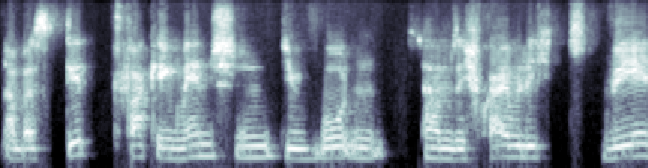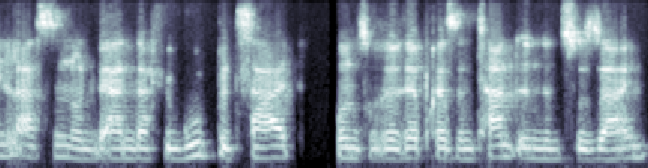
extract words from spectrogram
Aber es gibt fucking Menschen, die wurden, haben sich freiwillig wählen lassen und werden dafür gut bezahlt, unsere Repräsentantinnen zu sein.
